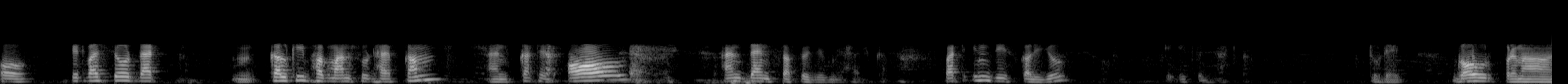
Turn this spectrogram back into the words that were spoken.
Oh, it was sure that mm, Kalki Bhagwan should have come and cut it all and then Satyajug has come. But in this Kali Yuga, it will not come. Today, Gaur Praman.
